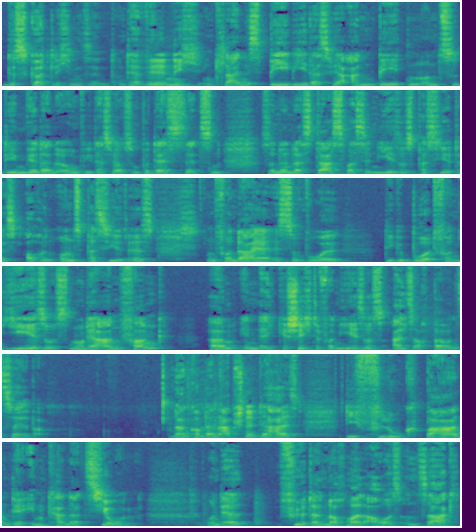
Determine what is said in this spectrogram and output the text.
des Göttlichen sind. Und er will nicht ein kleines Baby, das wir anbeten und zu dem wir dann irgendwie, das wir auf so ein Podest setzen, sondern dass das, was in Jesus passiert ist, auch in uns passiert ist. Und von daher ist sowohl die Geburt von Jesus nur der Anfang ähm, in der Geschichte von Jesus als auch bei uns selber. Und dann kommt ein Abschnitt, der heißt die Flugbahn der Inkarnation. Und er führt dann nochmal aus und sagt,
